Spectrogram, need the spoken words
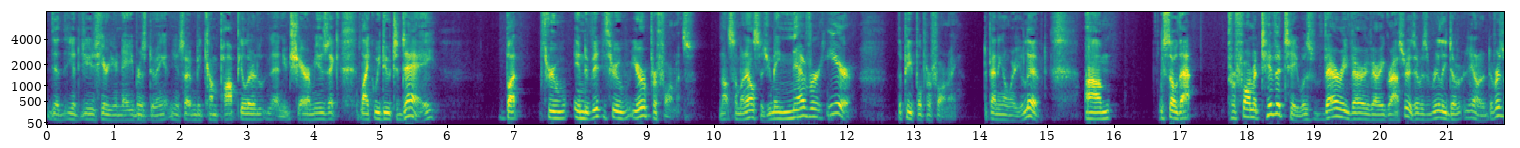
you'd, hear your neighbors doing it, and you'd sort of become popular, and you'd share music like we do today. But through individ- through your performance, not someone else's. You may never hear the people performing, depending on where you lived. Um, so that performativity was very, very, very grassroots. It was really, you know, diverse,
